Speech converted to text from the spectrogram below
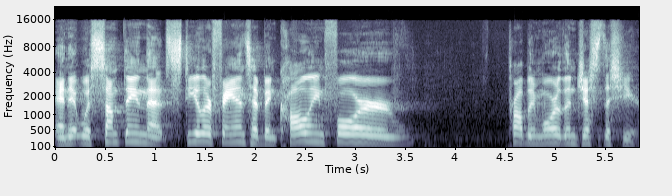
and it was something that Steeler fans have been calling for probably more than just this year.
